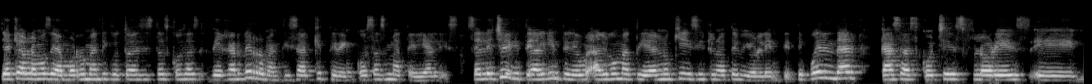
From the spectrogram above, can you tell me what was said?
ya que hablamos de amor romántico todas estas cosas, dejar de romantizar que te den cosas materiales. O sea, el hecho de que alguien te dé algo material no quiere decir que no te violente. Te pueden dar casas, coches, flores, eh,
